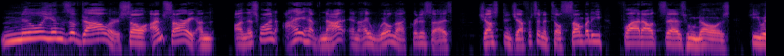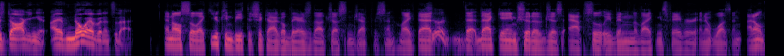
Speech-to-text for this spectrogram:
millions of dollars. So I'm sorry. On on this one, I have not and I will not criticize Justin Jefferson until somebody flat out says who knows he was dogging it. I have no evidence of that. And also, like you can beat the Chicago Bears without Justin Jefferson. Like that, should. that that game should have just absolutely been in the Vikings' favor, and it wasn't. I don't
